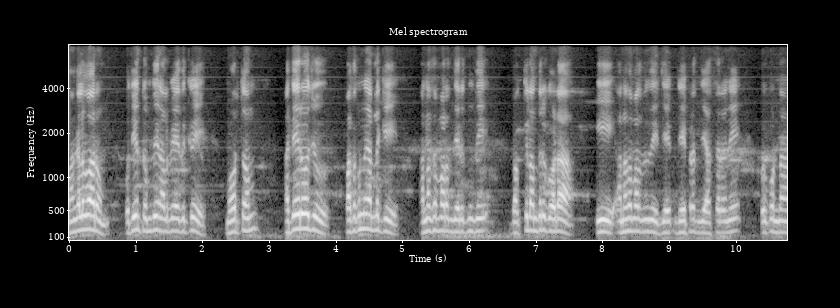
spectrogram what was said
మంగళవారం ఉదయం తొమ్మిది నలభై ఐదుకి ముహూర్తం. అదే రోజు పదకొండు గంటలకి అన్నసమారం జరుగుతుంది. భక్తులందరూ కూడా ఈ అన్నసమారం జయ జయప్రదం చేస్తారని కోరుకుంటున్నాం.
